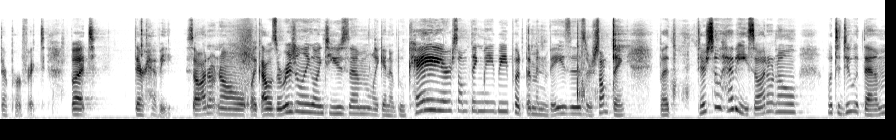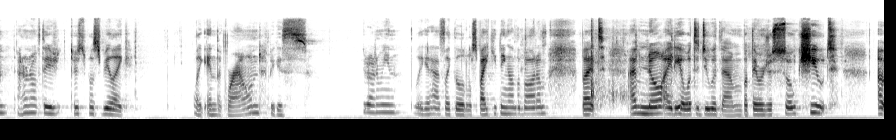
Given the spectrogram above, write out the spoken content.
they're perfect. But they're heavy. So I don't know, like I was originally going to use them like in a bouquet or something maybe, put them in vases or something, but they're so heavy. So I don't know what to do with them. I don't know if they, they're supposed to be like, like in the ground because you know what I mean? Like it has like the little spiky thing on the bottom, but I have no idea what to do with them, but they were just so cute. Uh,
